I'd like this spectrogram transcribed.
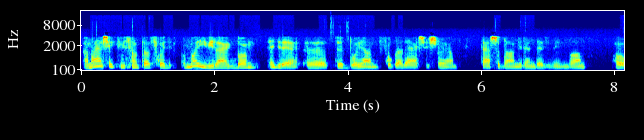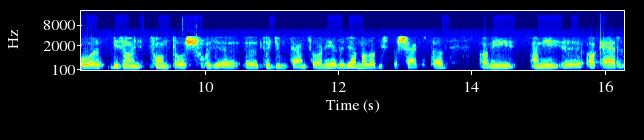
A másik viszont az, hogy a mai világban egyre több olyan fogadás és olyan társadalmi rendezvény van, ahol bizony fontos, hogy tudjunk táncolni. Ez egy olyan magabiztosságot ad, ami ami akár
